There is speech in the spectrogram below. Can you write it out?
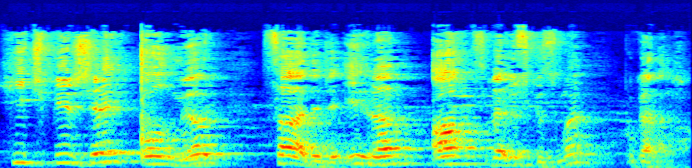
hiçbir şey olmuyor. Sadece ihram alt ve üst kısmı bu kadar.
